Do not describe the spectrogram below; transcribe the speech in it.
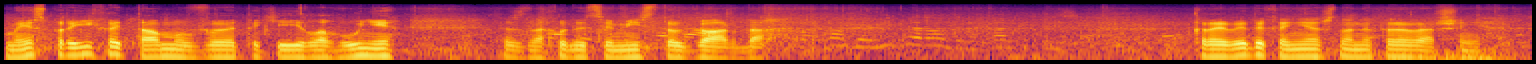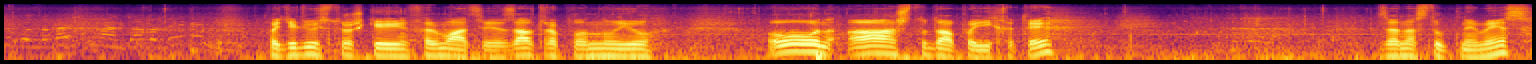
мис приїхати, там в такій лагуні знаходиться місто Гарда. Краєвиди, звісно, не перевершені. Поділюсь трошки інформацією. Завтра планую он аж туди поїхати. За наступний мис.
